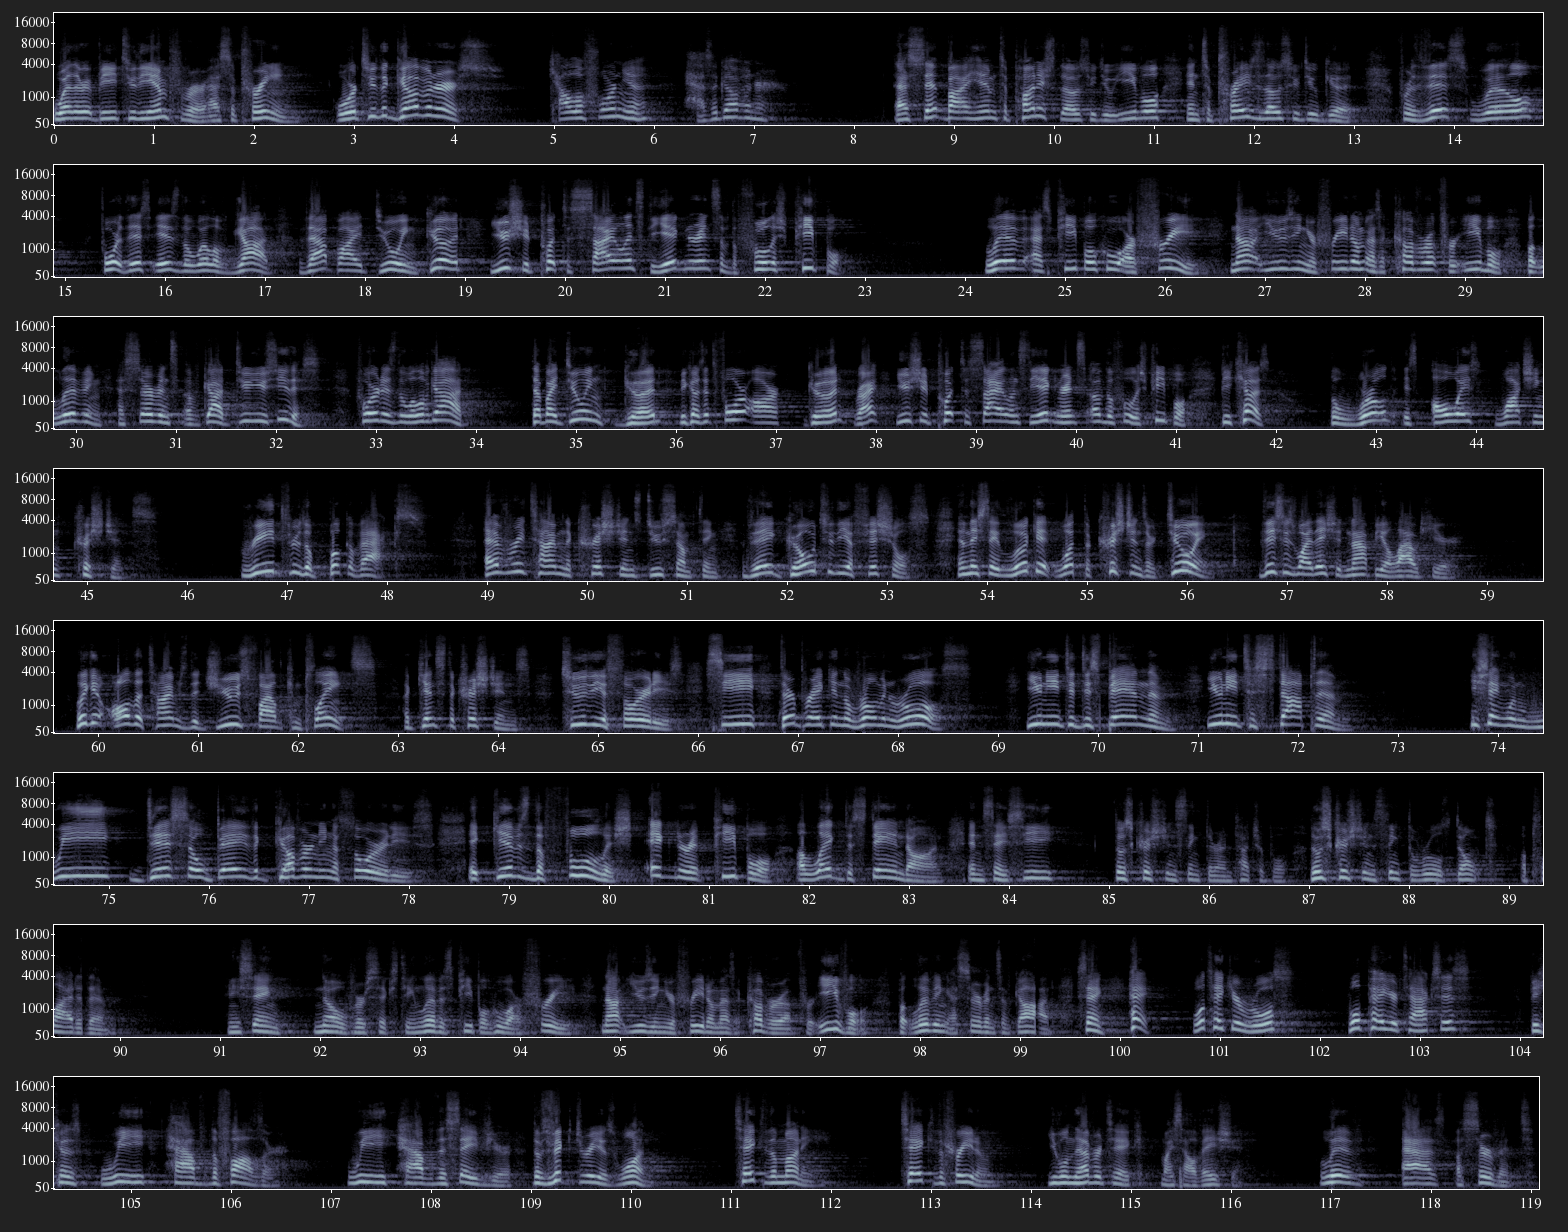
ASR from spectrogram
Whether it be to the emperor as supreme or to the governors. California has a governor as sent by him to punish those who do evil and to praise those who do good. For this will for this is the will of God, that by doing good you should put to silence the ignorance of the foolish people. Live as people who are free, not using your freedom as a cover up for evil, but living as servants of God. Do you see this? For it is the will of God that by doing good, because it's for our good, right? You should put to silence the ignorance of the foolish people because the world is always watching Christians. Read through the book of Acts. Every time the Christians do something, they go to the officials and they say, Look at what the Christians are doing. This is why they should not be allowed here. Look at all the times the Jews filed complaints against the Christians to the authorities. See, they're breaking the Roman rules. You need to disband them, you need to stop them. He's saying when we disobey the governing authorities, it gives the foolish, ignorant people a leg to stand on and say, see, those Christians think they're untouchable. Those Christians think the rules don't apply to them. And he's saying, no, verse 16, live as people who are free, not using your freedom as a cover up for evil, but living as servants of God. Saying, hey, we'll take your rules, we'll pay your taxes, because we have the Father. We have the Savior. The victory is won. Take the money, take the freedom. You will never take my salvation. Live as a servant.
